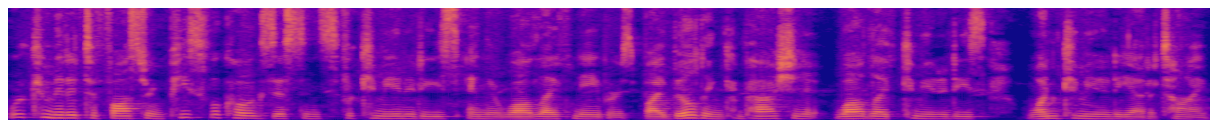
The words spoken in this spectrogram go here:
we're committed to fostering peaceful coexistence for communities and their wildlife neighbors by building compassionate wildlife communities one community at a time.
